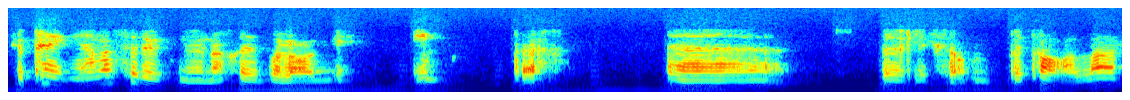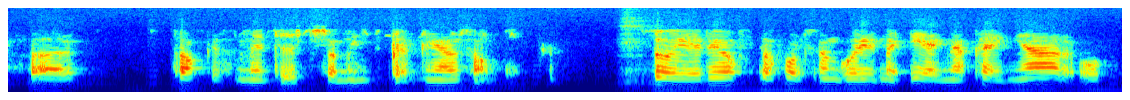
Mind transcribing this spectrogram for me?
hur pengarna ser ut nu när skivbolag inte eh, eh liksom betalar för saker som är dyrt som inspelningar och sånt. Så är det ofta folk som går in med egna pengar och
